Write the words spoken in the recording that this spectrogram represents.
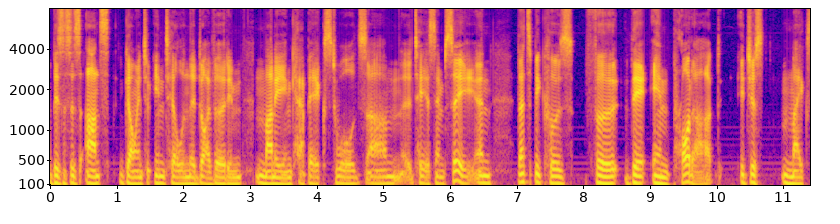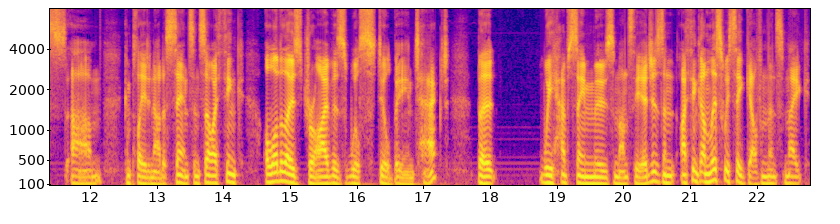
businesses aren't going to Intel and they're diverting money and capex towards um, TSMC. And that's because for their end product, it just makes um, complete and utter sense. And so I think a lot of those drivers will still be intact, but we have seen moves amongst the edges. And I think unless we see governments make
